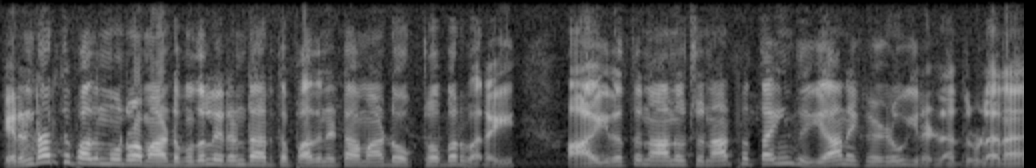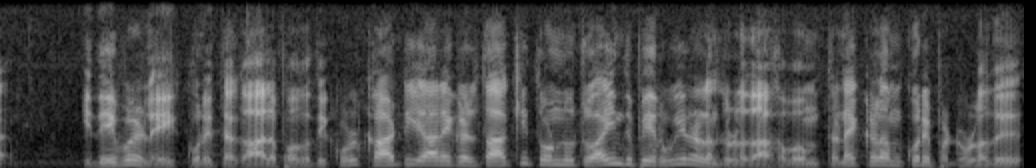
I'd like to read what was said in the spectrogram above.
இரண்டாயிரத்து பதிமூன்றாம் ஆண்டு முதல் இரண்டாயிரத்து பதினெட்டாம் ஆண்டு அக்டோபர் வரை ஆயிரத்து நானூற்று நாற்பத்தைந்து யானைகள் உயிரிழந்துள்ளன. இதேவேளை குறித்த காலப்பகுதிக்குள் காட்டு யானைகள் தாக்கி தொன்னூற்று ஐந்து பேர் உயிரிழந்துள்ளதாகவும் திணைக்களம் குறிப்பிட்டுள்ளது.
